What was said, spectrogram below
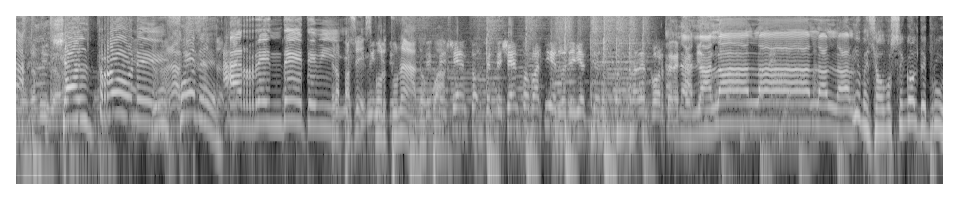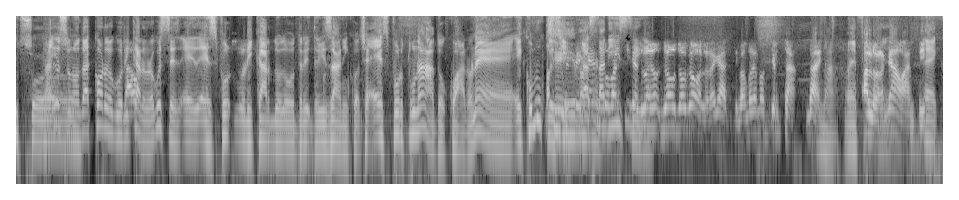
ma. Capito? Cialtrone! Buffone! Arrendetevi! sì, Quindi sfortunato qua. 700, 700 partite, due deviazioni sfortunate in porta. La la la la la la Io pensavo fosse un gol de Pruzzo. Ma io sono d'accordo con Riccardo, però questo è, è- è sfor- Riccardo Tre- Trevisani, cioè è sfortunato qua, non è. E comunque Sì, sì, ma- la 700 partite, statistica. due, due autogol, ragazzi, ma volevo scherzare. Dai. No, allora, andiamo avanti. Ecco,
